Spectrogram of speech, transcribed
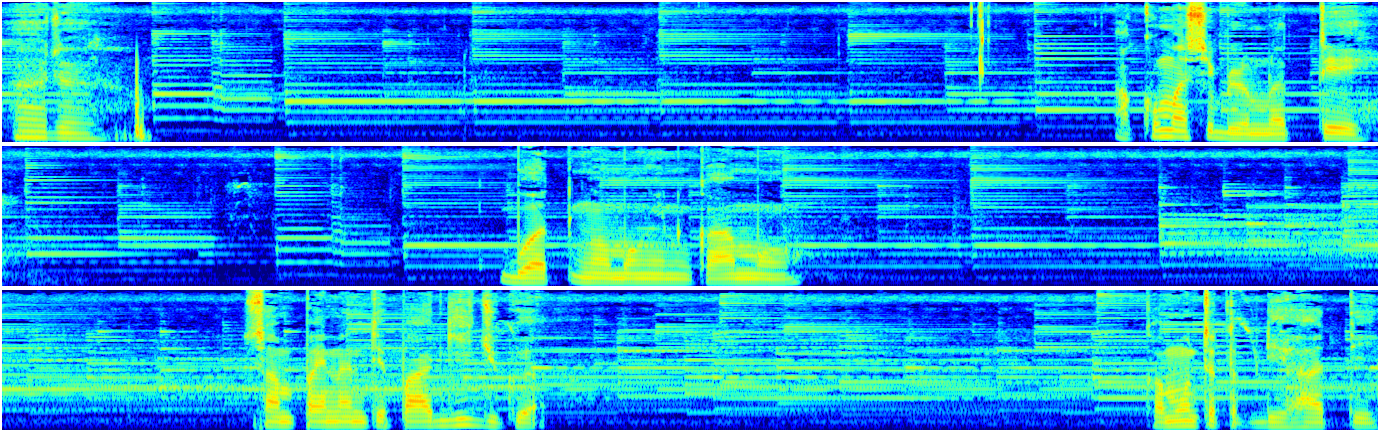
Aduh. Aku masih belum letih buat ngomongin kamu. Sampai nanti pagi juga. Kamu tetap di hati.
